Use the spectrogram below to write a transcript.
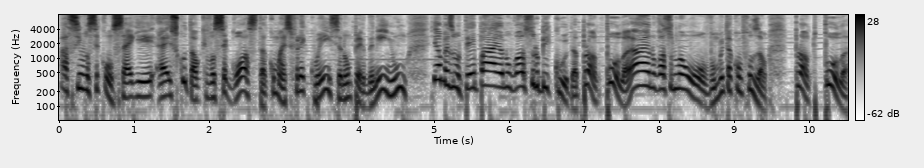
Assim você consegue é, escutar o que você gosta com mais frequência, não perder nenhum. E ao mesmo tempo, ah, eu não gosto do bicuda. Pronto, pula. Ah, eu não gosto do não ovo. Muita confusão. Pronto, pula.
